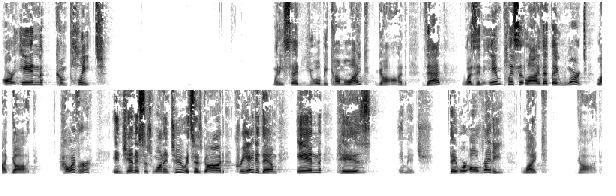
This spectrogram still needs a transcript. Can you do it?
are incomplete. When he said you will become like God, that was an implicit lie that they weren't like God. However, in Genesis 1 and 2, it says God created them in His image. They were already like God.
